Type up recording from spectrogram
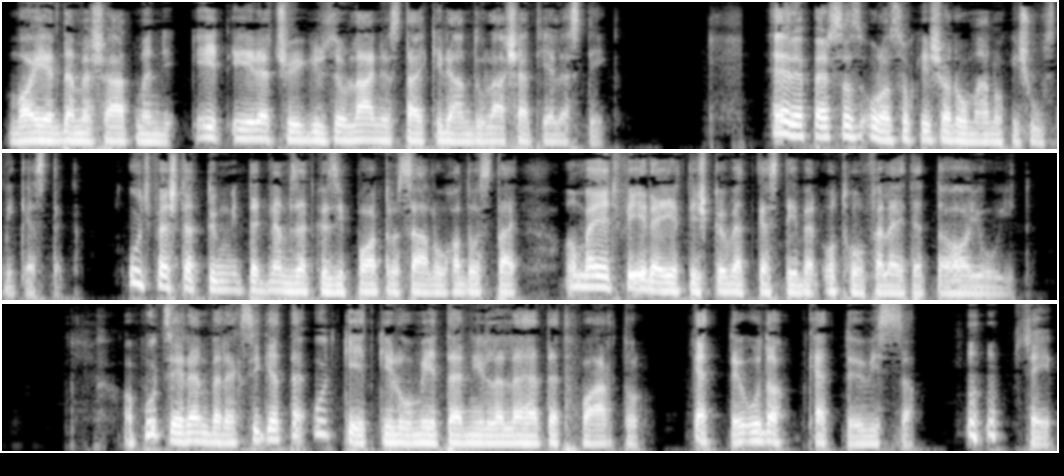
Ma érdemes átmenni, két érettségűző lányosztály kirándulását jelezték. Erre persze az olaszok és a románok is úszni kezdtek. Úgy festettünk, mint egy nemzetközi partra szálló hadosztály, amely egy félreértés következtében otthon felejtette a hajóit. A pucér emberek szigete úgy két kilométernyire lehetett fártól. Kettő oda, kettő vissza. Szép.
